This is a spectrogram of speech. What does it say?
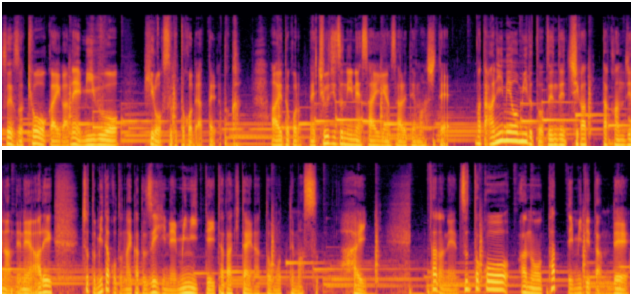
それこそ教会がね、身分を披露するとこであったりだとか、ああいうところね、忠実にね、再現されてまして、またアニメを見ると全然違った感じなんでね、あれ、ちょっと見たことない方、ぜひね、見に行っていただきたいなと思ってます。はい。ただね、ずっとこう、あの、立って見てたんで、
